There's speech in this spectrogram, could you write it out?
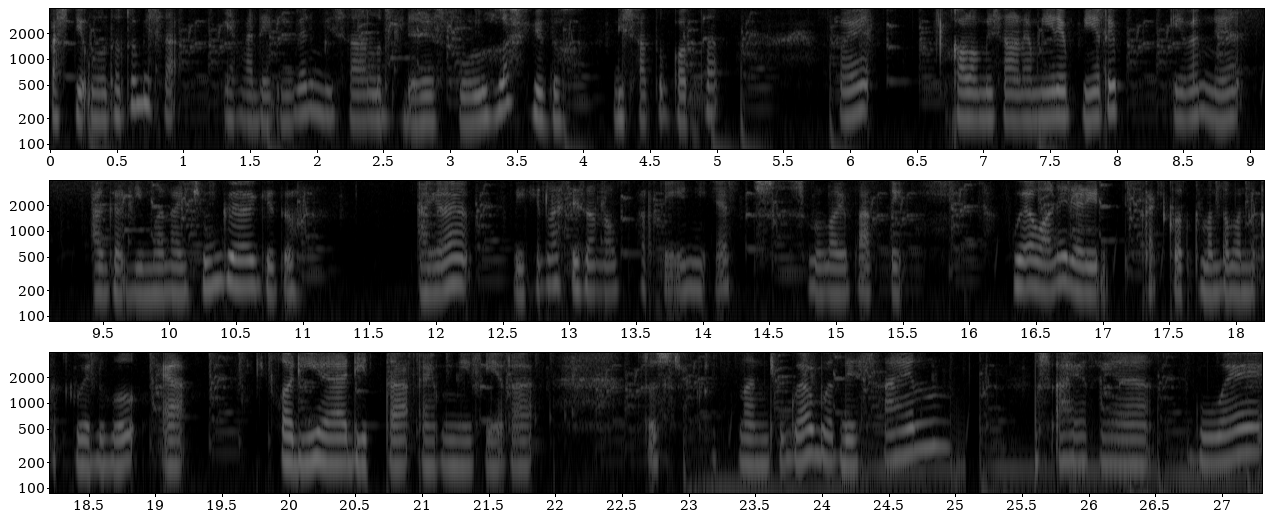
Pas di ulta tuh bisa yang ada event bisa lebih dari 10 lah gitu di satu kota. Kayak kalau misalnya mirip-mirip eventnya agak gimana juga gitu. Akhirnya bikinlah season of party ini es Sloy Party. Gue awalnya dari rekrut teman-teman dekat gue dulu kayak Claudia, Dita, Emmy, Vira. Terus rekrutan juga buat desain. Terus akhirnya gue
